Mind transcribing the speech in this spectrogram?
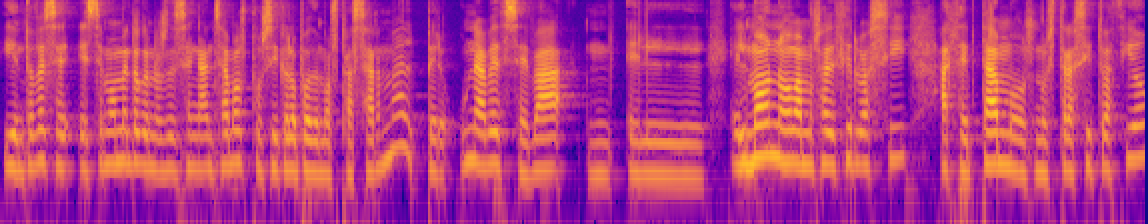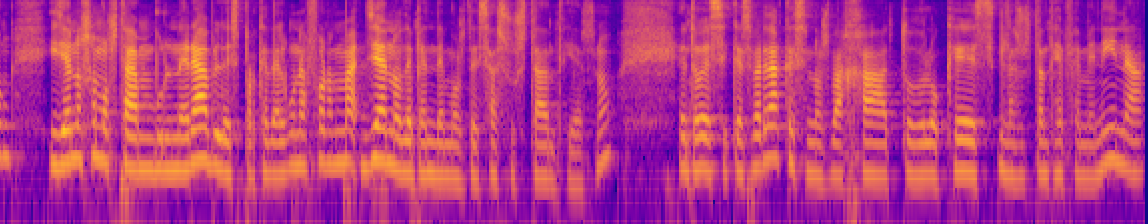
Y entonces e, ese momento que nos desenganchamos, pues sí que lo podemos pasar mal, pero una vez se va mm, el, el mono, vamos a decirlo así, aceptamos nuestra situación y ya no somos tan vulnerables porque de alguna forma ya no dependemos de esas sustancias. ¿no? Entonces sí que es verdad que se nos baja todo lo que es la sustancia femenina,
